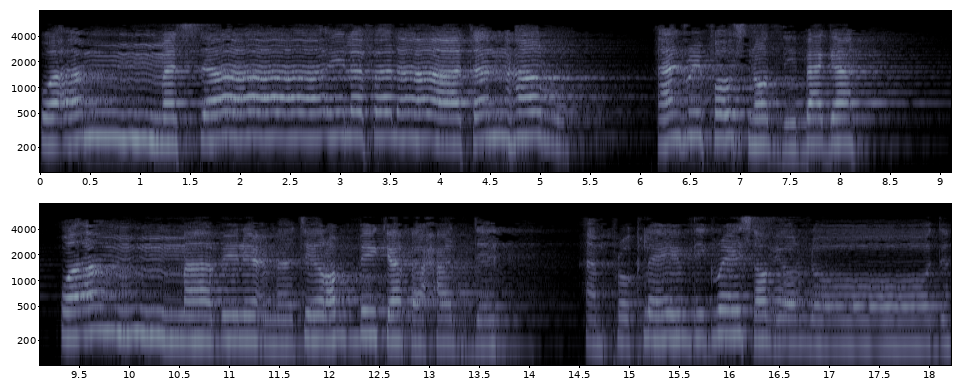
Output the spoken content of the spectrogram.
وأما السائل فلا تنهر and repulse not the beggar وأما بنعمة ربك فحدث and proclaim the grace of your Lord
